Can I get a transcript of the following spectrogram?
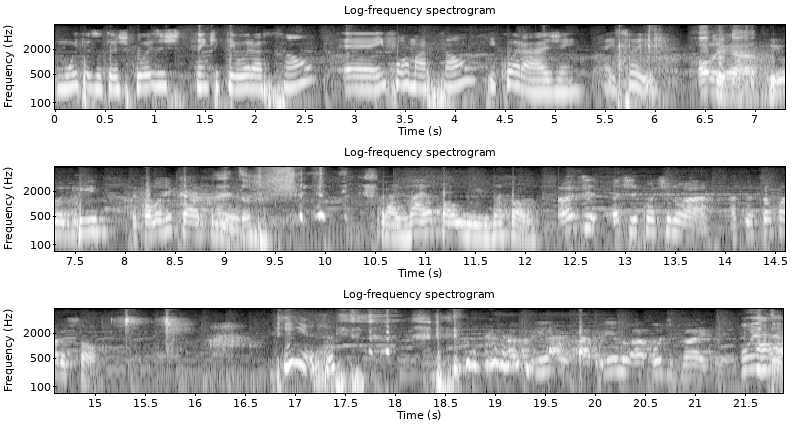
muitas outras coisas, tem que ter oração, é, informação e coragem. É isso aí. Paulo Ricardo. Eu aqui Você falou Ricardo Ah, primeiro. então... atrás. Vai, é o Paulo mesmo, vai, Paulo. Antes, antes de continuar, atenção para o som. Que isso? abrindo, abrindo a Budweiser. Muito Ah,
